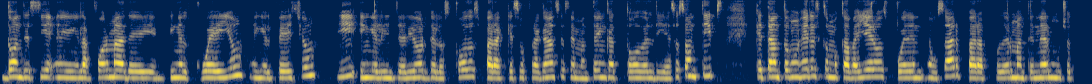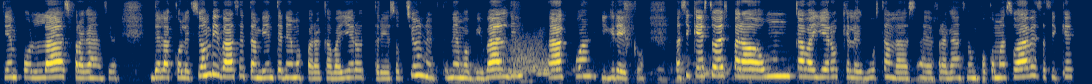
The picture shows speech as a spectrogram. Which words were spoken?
donde en la forma de, en el cuello, en el pecho, y en el interior de los codos para que su fragancia se mantenga todo el día. Esos son tips que tanto mujeres como caballeros pueden usar para poder mantener mucho tiempo las fragancias. De la colección Vivace también tenemos para caballero tres opciones. Tenemos Vivaldi, Aqua y Greco. Así que esto es para un caballero que le gustan las eh, fragancias un poco más suaves, así que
